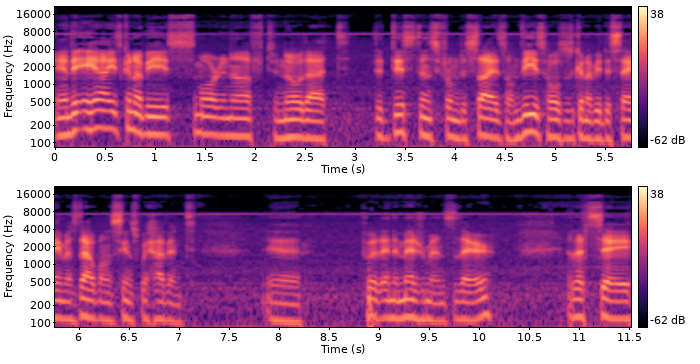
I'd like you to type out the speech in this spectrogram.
and the AI is gonna be smart enough to know that the distance from the sides on these holes is gonna be the same as that one since we haven't uh, put any measurements there and let's say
